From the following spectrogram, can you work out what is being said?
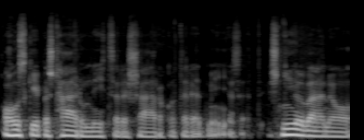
ahhoz képest három-négyszeres árakat eredményezett. És nyilván a,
